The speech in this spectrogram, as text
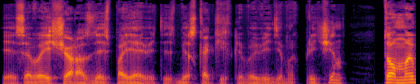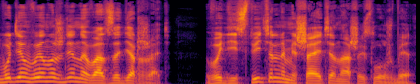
Если вы еще раз здесь появитесь без каких-либо видимых причин, то мы будем вынуждены вас задержать. Вы действительно мешаете нашей службе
